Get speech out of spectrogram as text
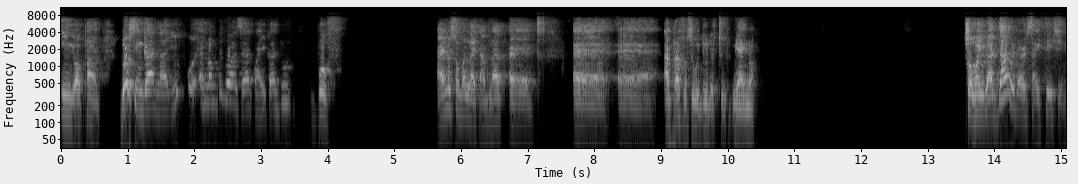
in your palm. Those in Ghana, you and you can do both. I know someone like I'm not uh uh uh I'm not for sure will do the two. Me, I know. So when you are done with the recitation,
